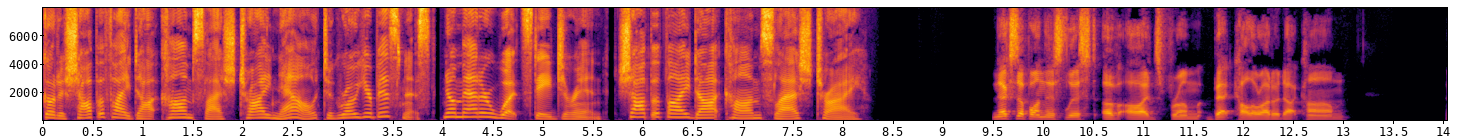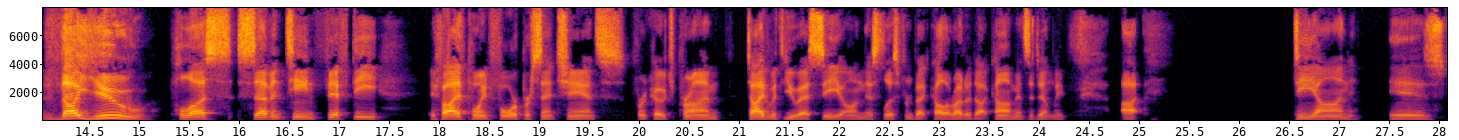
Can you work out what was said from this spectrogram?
Go to shopify.com slash try now to grow your business, no matter what stage you're in. Shopify.com slash try. Next up on this list of odds from betcolorado.com, the U plus 1750, a 5.4% chance for Coach Prime, tied with USC on this list from betcolorado.com, incidentally. Uh, Deion is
